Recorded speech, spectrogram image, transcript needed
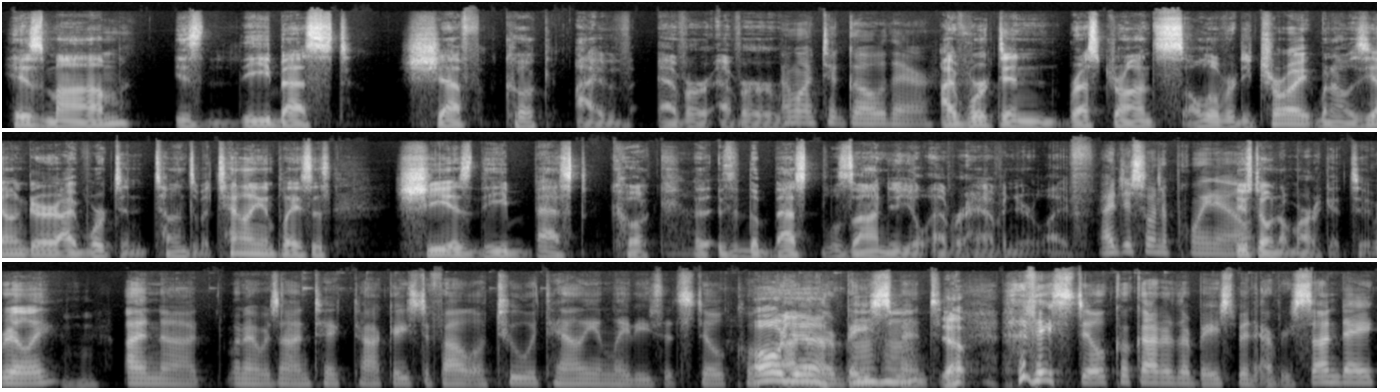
His mom is the best chef cook I've ever ever I want to go there. I've worked in restaurants all over Detroit when I was younger. I've worked in tons of Italian places. She is the best cook, uh, the best lasagna you'll ever have in your life. I just want to point out. She used to own a market too. Really? Mm-hmm. And uh, when I was on TikTok, I used to follow two Italian ladies that still cook Oh, out yeah. of their basement. Yep. they still cook out of their basement every Sunday.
